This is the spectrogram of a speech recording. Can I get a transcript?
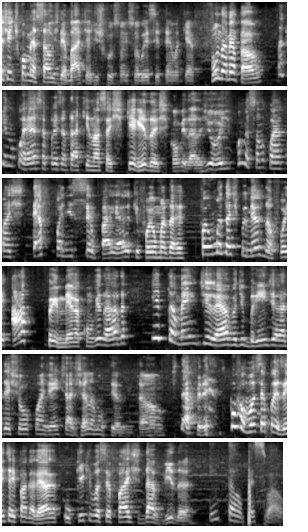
da gente começar os debates, as discussões sobre esse tema que é fundamental, para quem não conhece, apresentar aqui nossas queridas convidadas de hoje, começando com a, com a Stephanie Senpai, ela que foi uma, da, foi uma das primeiras, não, foi a primeira convidada, e também de leva de brinde, ela deixou com a gente a Jana Monteiro. Então, Stephanie, por favor, se apresente aí pra galera o que, que você faz da vida. Então, pessoal,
